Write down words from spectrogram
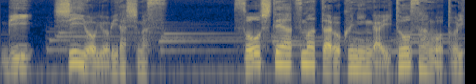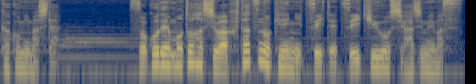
B、C を呼び出します。そうして集まった6人が伊藤さんを取り囲みました。そこで本橋は2つの件について追及をし始めます。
